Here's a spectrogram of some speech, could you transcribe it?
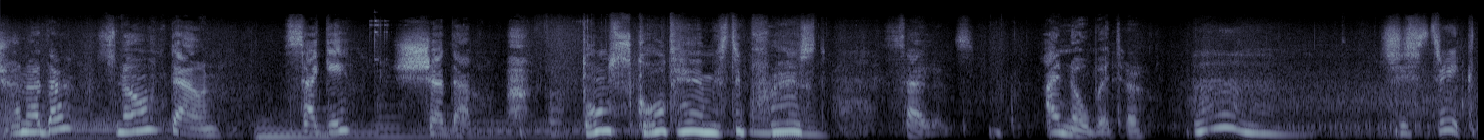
Shonada, snow down. Sagi, shut up. Don't scold him. He's depressed. Silence. I know better. She's strict.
